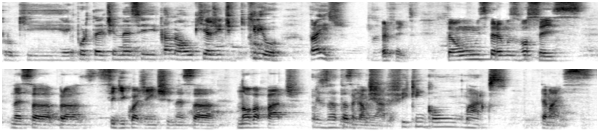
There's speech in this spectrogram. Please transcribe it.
pro que é importante nesse canal, o que a gente criou para isso. Perfeito. Então esperamos vocês nessa para seguir com a gente nessa nova parte. Exatamente. caminhada. Fiquem com Marx. Até mais.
